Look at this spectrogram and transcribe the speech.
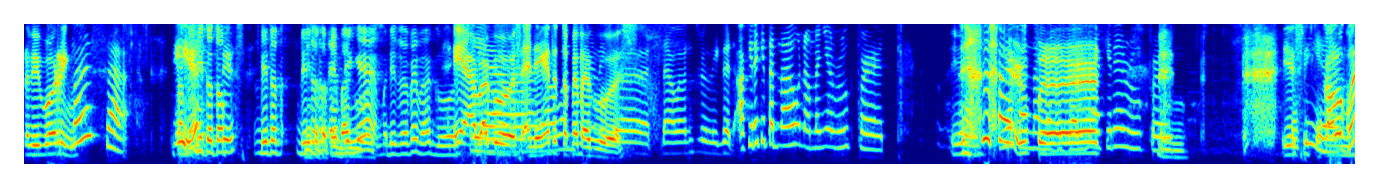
Lebih boring. Masa? Tapi Iya, ditutup ditutup ditutup Ditutupnya endingnya bagus. ditutupnya bagus. Iya, Yeah, bagus. Endingnya tutupnya really bagus. good. That one's really good. Akhirnya kita tahu namanya Rupert. Iya. Iya kan Rupert. akhirnya Rupert. Iya Tapi sih. ya. Kalau gue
